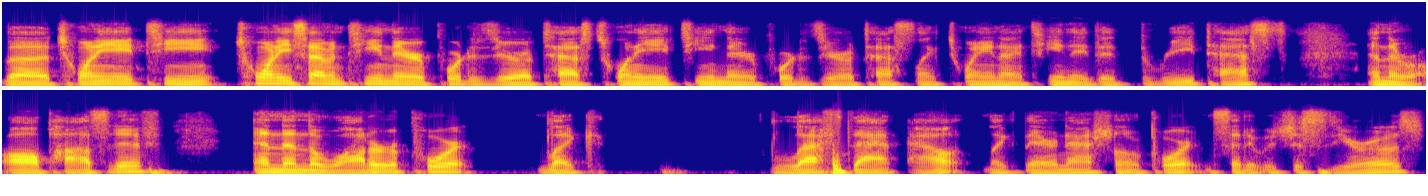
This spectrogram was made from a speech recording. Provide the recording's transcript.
the 2018 2017 they reported zero tests 2018 they reported zero tests like 2019 they did three tests and they were all positive. And then the WADA report like left that out like their national report and said it was just zeros.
